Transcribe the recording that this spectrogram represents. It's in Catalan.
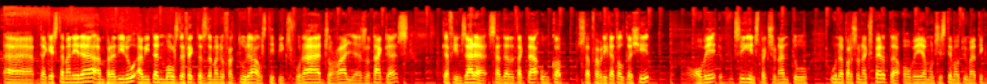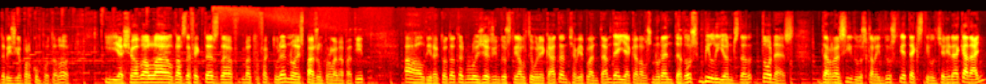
Eh, D'aquesta manera, en predir-ho, eviten molts defectes de manufactura, els típics forats o ratlles o taques, que fins ara s'han de detectar un cop s'ha fabricat el teixit o bé sigui inspeccionant-ho una persona experta o bé amb un sistema automàtic de visió per computador. I això de la, dels defectes de manufactura no és pas un problema petit. El director de Tecnologies Industrials d'Eurecat, en Xavier Plantam, deia que dels 92 milions de tones de residus que la indústria tèxtil genera cada any,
